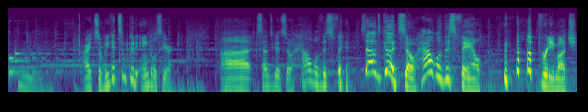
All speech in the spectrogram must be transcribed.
Hmm. All right, so we get some good angles here. Uh, sounds good. So how will this fail? sounds good. So how will this fail? Pretty much.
